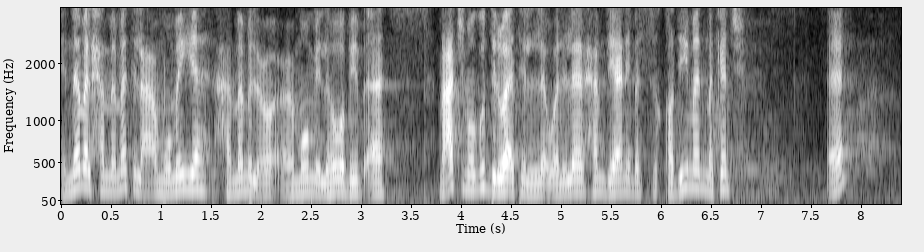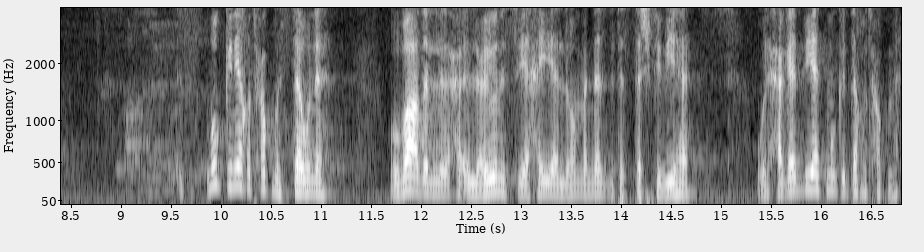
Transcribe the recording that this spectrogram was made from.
إنما الحمامات العمومية حمام العمومي اللي هو بيبقى ما عادش موجود دلوقتي ولله الحمد يعني بس قديما ما كانش. إيه؟ ممكن ياخد حكم السونة وبعض العيون السياحية اللي هم الناس بتستشفي بيها والحاجات ديت ممكن تاخد حكمها.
